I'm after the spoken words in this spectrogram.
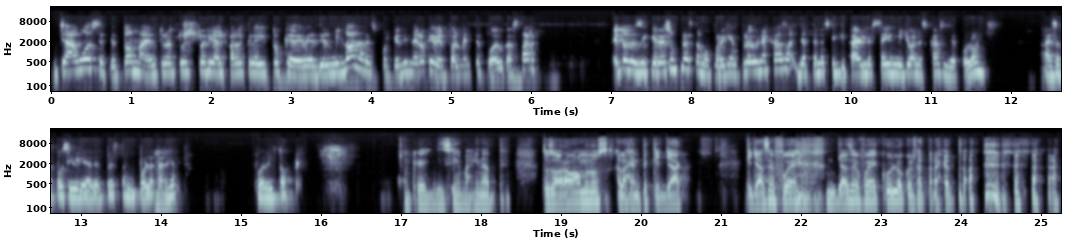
ya vos se te toma dentro de tu historial para el crédito que debes 10 mil dólares, porque es dinero que eventualmente puedes gastar. Entonces, si quieres un préstamo, por ejemplo, de una casa, ya tienes que quitarle 6 millones casi de colones a esa posibilidad de préstamo por la tarjeta, por el tope. Ok, y sí, imagínate. Entonces ahora vámonos a la gente que ya que ya se fue, ya se fue de culo con la tarjeta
